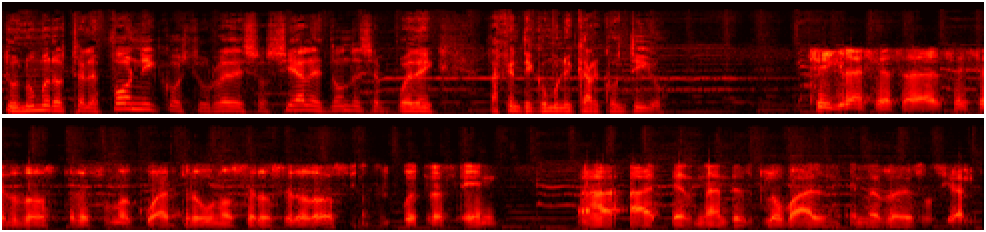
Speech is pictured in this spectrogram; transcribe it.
Tus números telefónicos, tus redes sociales, ¿dónde se puede la gente comunicar contigo? Sí, gracias al 602-314-1002 y nos encuentras en ah, a Hernández Global en las redes sociales.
